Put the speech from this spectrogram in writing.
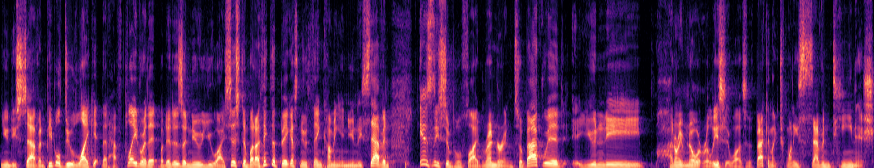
Unity 7. People do like it that have played with it, but it is a new UI system. But I think the biggest new thing coming in Unity 7 is the simplified rendering. So back with Unity I don't even know what release it was. It was back in like 2017-ish.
